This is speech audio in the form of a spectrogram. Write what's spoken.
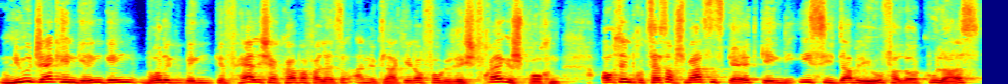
New Jack hingegen ging, wurde wegen gefährlicher Körperverletzung angeklagt, jedoch vor Gericht freigesprochen. Auch den Prozess auf Schmerzensgeld gegen die ECW verlor Kulas.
